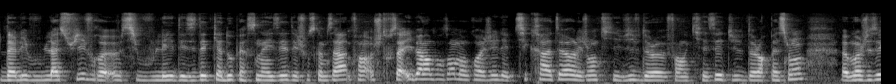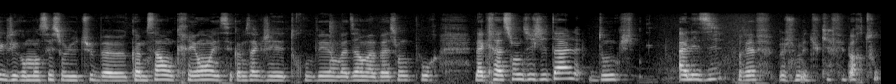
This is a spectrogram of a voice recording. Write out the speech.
d'aller vous la suivre euh, si vous voulez des idées de cadeaux personnalisés, des choses comme ça, enfin je trouve ça hyper important d'encourager les petits créateurs, les gens qui vivent de, enfin qui essaient de vivre de leur passion, Euh, moi je sais que j'ai commencé sur YouTube euh, comme ça en créant. Et c'est comme ça que j'ai trouvé on va dire ma passion pour la création digitale, donc allez-y, bref, je mets du café partout.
